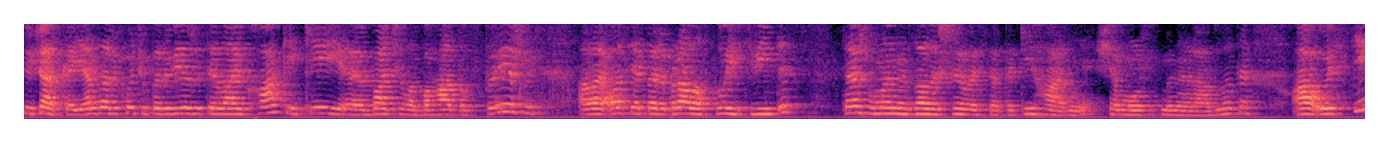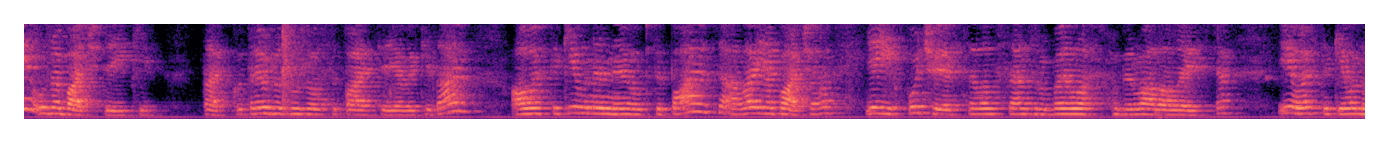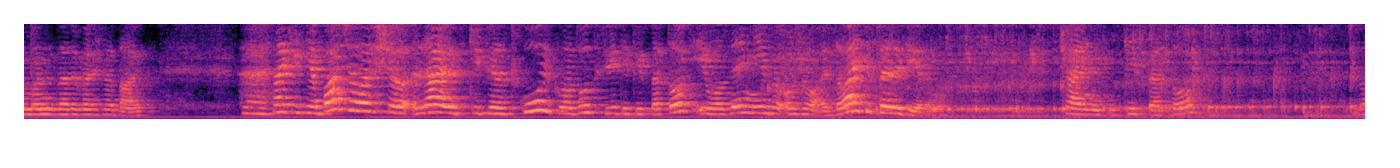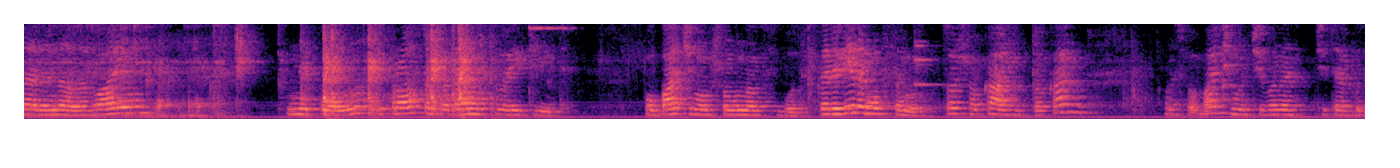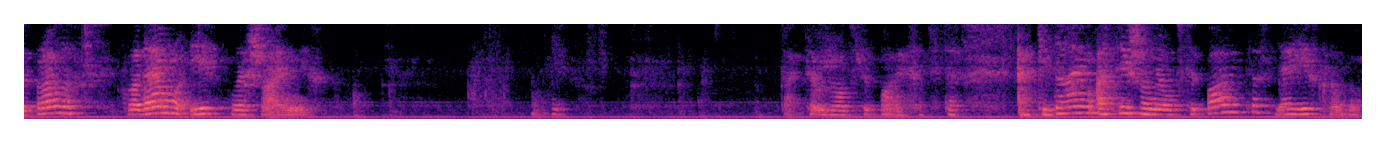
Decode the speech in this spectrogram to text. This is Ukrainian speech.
Дівчатка, я зараз хочу перевірити лайфхак, який е, бачила багато пишуть. Але ось я перебрала свої квіти. Це ж у мене залишилися такі гарні, ще можуть мене радувати. А ось ці вже бачите, які. Так, котрі вже дуже осипаються, я викидаю. А ось такі вони не обсипаються, але я бачила, я їх почистила, все зробила, обірвала листя. І ось такі вони у мене зараз виглядають. Так як я бачила, що ляють кип'ятку і кладуть квіти кип'яток, і вони ніби оживають. Давайте перевіримо. В Чайнику кип'яток. Зараз наливаємо неповно і просто кладемо свої квіти. Побачимо, що у нас буде. Перевіримо самі. То, що кажуть, то кажуть. Ось побачимо, чи, вони, чи це буде правда. Кладемо і лишаємо їх. Так, це вже обсипається. Це кидаємо, а ці, що не обсипаються, я їх кладу.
